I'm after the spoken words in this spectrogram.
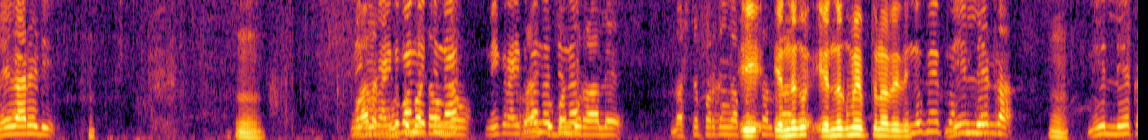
మేఘారెడ్డి రాలే నష్టపరంగా ఎందుకు ఎందుకు మేపుతున్నారు ఇది? నీళ్ళు లేక. నీళ్ళు లేక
